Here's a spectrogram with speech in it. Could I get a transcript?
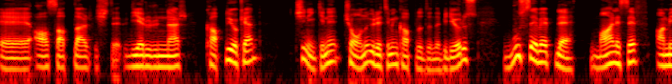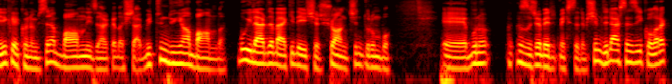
e, al satlar, işte diğer ürünler kaplıyorken Çin'inkini çoğunu üretimin kapladığını biliyoruz. Bu sebeple maalesef Amerika ekonomisine bağımlıyız arkadaşlar. Bütün dünya bağımlı. Bu ileride belki değişir. Şu an için durum bu. Ee, bunu hızlıca belirtmek istedim. Şimdi dilerseniz ilk olarak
